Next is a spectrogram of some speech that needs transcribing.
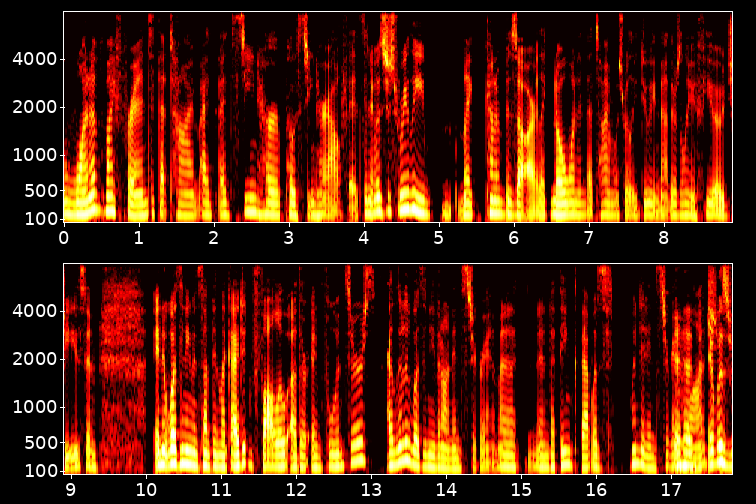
one of my friends at that time, I'd, I'd seen her posting her outfits, and it was just really like kind of bizarre. Like no one at that time was really doing that. There's only a few OGs, and and it wasn't even something like I didn't follow other influencers. I literally wasn't even on Instagram, and and I think that was when did Instagram it had, launch? It was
